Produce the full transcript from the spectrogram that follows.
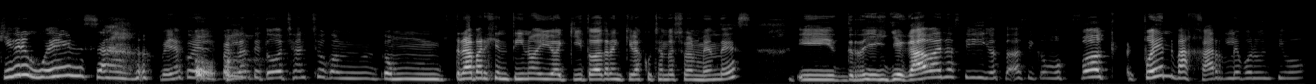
¡Qué vergüenza! Venían con Oh. el parlante todo chancho con, con un trap argentino y yo aquí toda tranquila escuchando a Shawn Méndez. Y llegaban así y yo estaba así como, fuck, ¿pueden bajarle por último?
